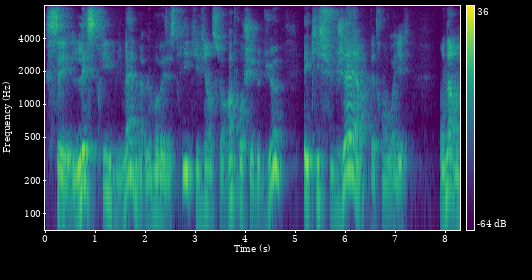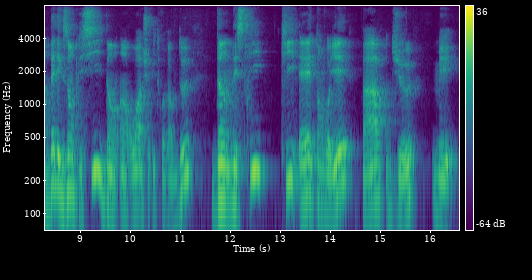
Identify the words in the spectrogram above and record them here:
c'est l'esprit lui-même, le mauvais esprit, qui vient se rapprocher de Dieu et qui suggère d'être envoyé. On a un bel exemple ici dans un roi chapitre 22 d'un esprit qui est envoyé par Dieu, mais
